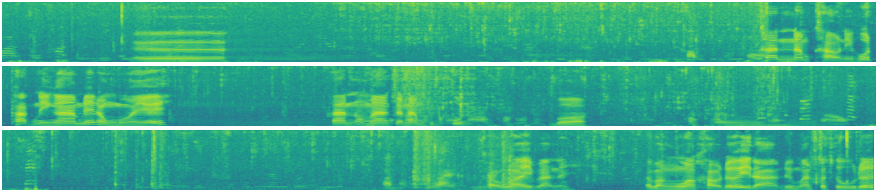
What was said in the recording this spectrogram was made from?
บ้านเขาขัดเออ ครับขั้นน้ำข้าวนี่ฮดพักนี่งามเด้น้องมวยเอ้ย ขั้นออกมาก็น้ำขุ่นข่าวสำนวนนั้นๆบ่ของเออข่าวพันเอาไว้เข้าไว้บัดนี้ระวังงัวเข้าเด้ออีหล่ะลืมอัดประตูเด้อ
